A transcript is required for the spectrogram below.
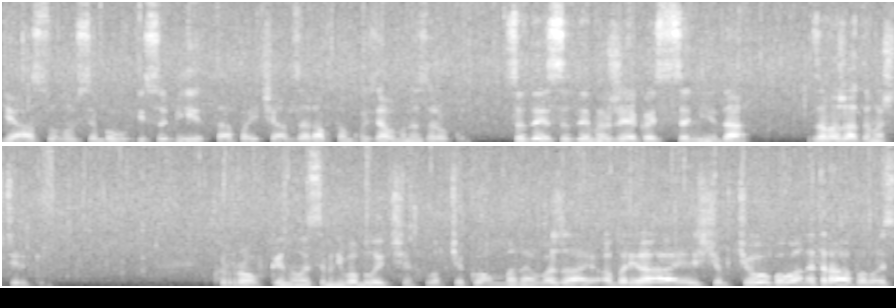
Я сунувся був і собі, та Пайчадзе раптом узяв мене за руку. Сиди, сиди, ми вже якось самі, да? Заважатимеш тільки. Кров кинулася мені в обличчя. Хлопчаком мене вважає, оберігає, щоб чого бува не трапилось.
